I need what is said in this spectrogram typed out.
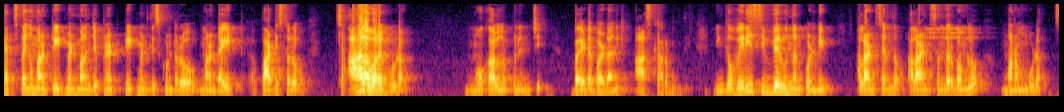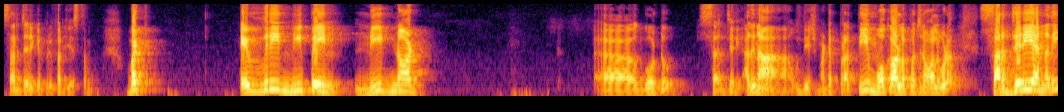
ఖచ్చితంగా మన ట్రీట్మెంట్ మనం చెప్పినట్టు ట్రీట్మెంట్ తీసుకుంటారో మన డైట్ పాటిస్తారో చాలా వరకు కూడా మోకాల నొప్పి నుంచి బయటపడడానికి ఆస్కారం ఉంది. ఇంకా వెరీ సివియర్ ఉందనుకోండి అలాంటి సందర్భం అలాంటి సందర్భంలో మనం కూడా సర్జరీకి ప్రిఫర్ చేస్తాము. But every knee pain need not go to surgery అది నా ఉద్దేశం. అంటే ప్రతి మోకాళ్ళలోకి వచ్చిన వాళ్ళు కూడా సర్జరీ అన్నది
